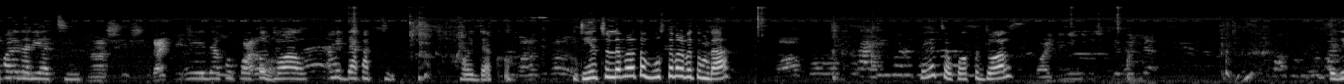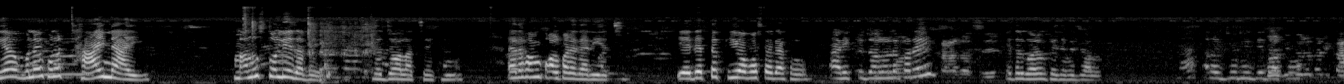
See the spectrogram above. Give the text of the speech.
দাঁড়িয়ে আছি। এই দেখো কত জল। আমি দেখাচ্ছি। ওই দেখো। ঢিল চললে পরে তো বুঝতে পারবে তোমরা। ঠিক আছে কত জল? এদিকে মানে কোনো ঠাই নাই। মানুষ তলিয়ে যাবে। জল আছে এখানে। এই দেখো আমি কলপাড়ে দাঁড়িয়ে আছি। এদের তো কি অবস্থা দেখো। আর একটু জল হলে পরেই এদের ঘরে উঠে যাবে জল। আর ওই জমি দেখো কি অবস্থা,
